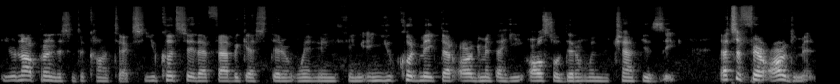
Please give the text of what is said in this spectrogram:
you're not putting this into context. You could say that Fabregas didn't win anything, and you could make that argument that he also didn't win the Champions League. That's a fair argument.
